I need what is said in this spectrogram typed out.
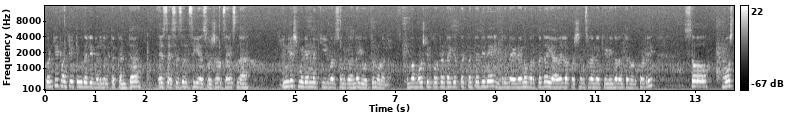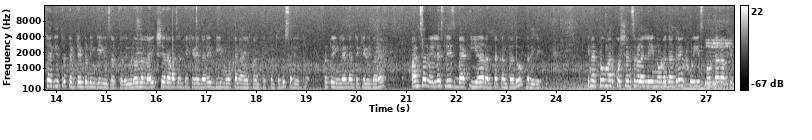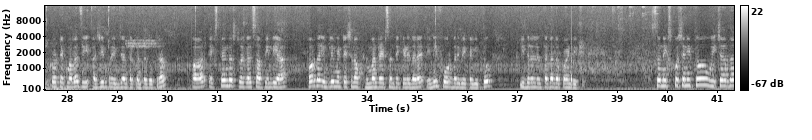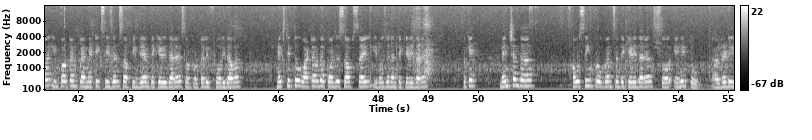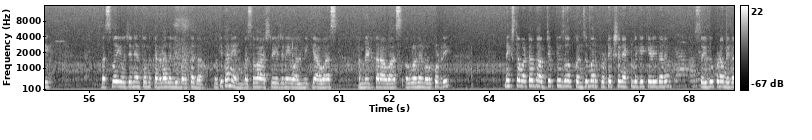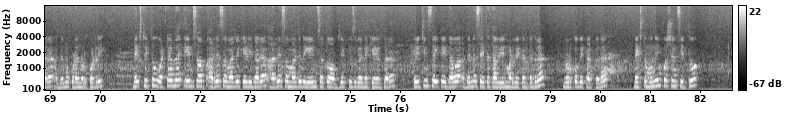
Twenty twenty ಟೂದಲ್ಲಿ ನಡೆದಿರ್ತಕ್ಕಂಥ S S S L ಸಿಯ ಸೋಷಿಯಲ್ ಸೈನ್ಸ್ನ ಇಂಗ್ಲೀಷ್ ಮೀಡಿಯಮ್ನ ಕೀ ವರ್ಸನ್ಗಳನ್ನು ಇವತ್ತು ನೋಡೋಣ. ತುಂಬ ಮೋಸ್ಟ್ ಇಂಪಾರ್ಟೆಂಟ್ ಆಗಿರ್ತಕ್ಕಂಥದ್ದಿದೆ ಇದರಿಂದ ಐಡಿಯಾನು ಬರ್ತದೆ. ಯಾವೆಲ್ಲ ಕ್ವಶನ್ಸ್ಗಳನ್ನು ಕೇಳಿದಾರೆ ಅಂತ ನೋಡ್ಕೊಡ್ರಿ ಸೊ ಮೋಸ್ಟಾಗಿ ಥರ ಕಂಟೆಂಟು ನಿಮಗೆ ಯೂಸ್ ಆಗ್ತದೆ. ವಿಡಿಯೋನ ಲೈಕ್ ಶೇರ್ ಆಗ ಅಂತ ಕೇಳಿದ್ದಾರೆ ಬಿ ಮೂಕ ನಾಯಕ ಅಂತಕ್ಕಂಥದ್ದು ಸರಿ ಉತ್ತರ. ಇಂಗ್ಲೆಂಡ್ ಅಂತ ಕೇಳಿದ್ದಾರೆ ಆನ್ಸರ್ ವೆಲ್ಲೆಸ್ಲೀಸ್ ಬ್ಯಾಟ್ ಇಯರ್ ಅಂತಕ್ಕಂಥದ್ದು ಬರಿಬೇಕು. ಇನ್ನು ಟೂ ಮಾರ್ಕ್ ಕ್ವಶನ್ಸ್ಗಳಲ್ಲಿ ನೋಡೋದಾದರೆ who is founder of Wipro technology Azim Premji ಅಂತಕ್ಕಂಥದ್ದು ಉತ್ತರ. Are explain the struggles of India for the implementation of human rights ಅಂತ ಕೇಳಿದ್ದಾರೆ. ಎನಿ ಫೋರ್ ಬರಿಬೇಕಾಗಿತ್ತು. ಇದರಲ್ಲಿರ್ತಕ್ಕಂಥ ಪಾಯಿಂಟ್ ಇತ್ತು. ಸೊ ನೆಕ್ಸ್ಟ್ ಕ್ವಶನ್ ಇತ್ತು which are the important climatic seasons of India ಅಂತ ಕೇಳಿದ್ದಾರೆ. ಸೊ ಟೋಟಲಿ ಫೋರ್ ಇದಾವೆ. ನೆಕ್ಸ್ಟ್ ಇತ್ತು what are the causes of soil erosion ಅಂತ ಕೇಳಿದ್ದಾರೆ. Okay mention the housing programmes ಅಂತ ಕೇಳಿದ್ದಾರೆ so any two already Basava ಯೋಜನೆ ಅಂತ ಒಂದು ಕನ್ನಡದಲ್ಲಿ ಬರ್ತದ. ಓಕೆ ತಾನೇ? ಬಸವ ಆಶ್ರಯ ಯೋಜನೆ, ವಾಲ್ಮೀಕಿ ಆವಾಸ್, ಅಂಬೇಡ್ಕರ್ ಆವಾಸ್, ಅವುಗಳನ್ನೇ ನೋಡ್ಕೊಡ್ರಿ next what are the objectives of consumer protection act ಬಗ್ಗೆ ಕೇಳಿದ್ದಾರೆ ಸೊ ಇದು ಕೂಡ ಇದ್ದಾರೆ ಅದನ್ನು ಕೂಡ ನೋಡ್ಕೊಡ್ರಿ ನೆಕ್ಸ್ಟ್ ಇತ್ತು what are the aims of Arya Samaj ಕೇಳಿದ್ದಾರೆ ಆರ್ಯ ಸಮಾಜದ ಏಮ್ಸ್ ಅಥವಾ ಅಬ್ಜೆಕ್ಟಿವ್ಸ್ಗಳನ್ನ ಕೇಳಿರ್ತಾರೆ. ಟೀಚಿಂಗ್ ಸಹಿತ ಇದ್ದಾವೆ ಅದನ್ನು ಸಹಿತ ತಾವು ಏನು ಮಾಡ್ಬೇಕಂತಂದ್ರೆ ನೋಡ್ಕೋಬೇಕಾಗ್ತದೆ. ನೆಕ್ಸ್ಟ್ ಮುಂದಿನ ಕ್ವಶನ್ಸ್ ಇತ್ತು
